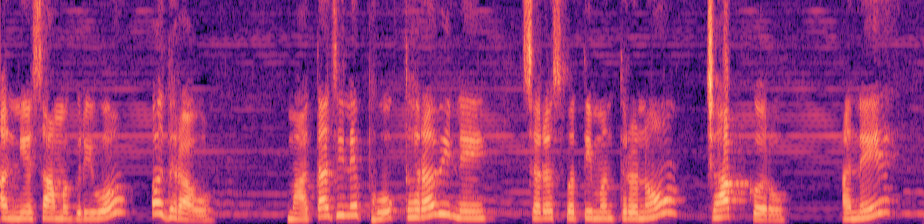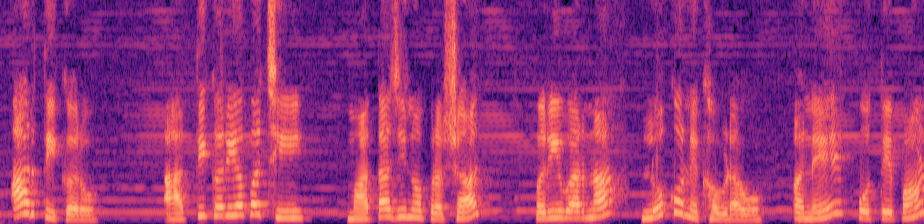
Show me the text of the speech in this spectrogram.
અન્ય સામગ્રીઓ પધરાવો માતાજીને ભોગ ધરાવીને સરસ્વતી મંત્રનો જાપ કરો અને આરતી કરો. આરતી કર્યા પછી માતાજીનો પ્રસાદ પરિવારના લોકોને ખવડાવો અને પોતે પણ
